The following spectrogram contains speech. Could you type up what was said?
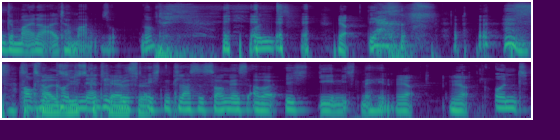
ein gemeiner alter Mann, so, ne? Und ja. ja. auch wenn Continental Drift echt ein klasse Song ist, aber ich gehe nicht mehr hin. Ja. Ja. Und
